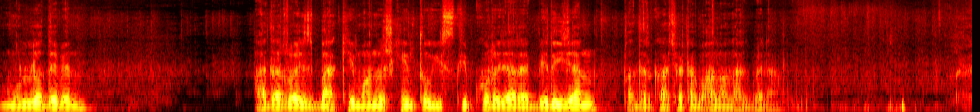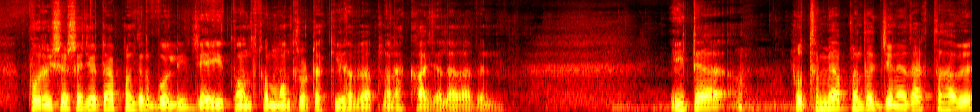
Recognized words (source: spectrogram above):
মূল্য দেবেন। আদারওয়াইজ বাকি মানুষ কিন্তু স্কিপ করে যারা বেরিয়ে যান, তাদের কাছে এটা ভালো লাগবে না। পরিশেষে যেটা আপনাদের বলি যে, এই তন্ত্রমন্ত্রটা কীভাবে আপনারা কাজে লাগাবেন? এইটা প্রথমে আপনাদের জেনে রাখতে হবে,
